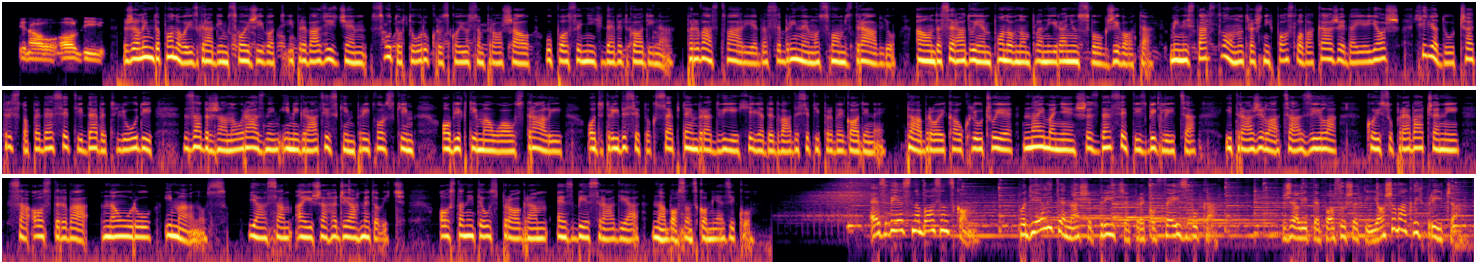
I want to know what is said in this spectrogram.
Želim da ponovo izgradim svoj život i prevaziđem svu torturu kroz koju sam prošao u posljednjih devet godina prva stvar je da se brinem o svom zdravlju, a onda se radujem ponovnom planiranju svog života. Ministarstvo unutrašnjih poslova kaže da je još 1459 ljudi zadržano u raznim imigracijskim pritvorskim objektima u Australiji od 30. septembra 2021. godine. Ta brojka uključuje najmanje 60 izbjeglica i tražilaca azila koji su prebačeni sa ostrva Nauru i Manus. Ja sam Aisha Hadži Ahmetović. Ostanite uz program SBS radija na bosanskom jeziku. SBS na bosanskom. Podijelite naše priče preko Facebooka. Želite poslušati još ovakvih priča? Želite poslušati još ovakvih priča?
